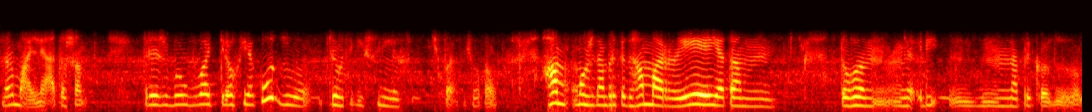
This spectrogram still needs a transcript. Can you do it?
нормальне, а то що треба ж би убивати трьох якудзу, трьох таких сильних, типа, чуваків. Гам, може, наприклад, гамарея, там, того, м, рі- м, наприклад, м,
